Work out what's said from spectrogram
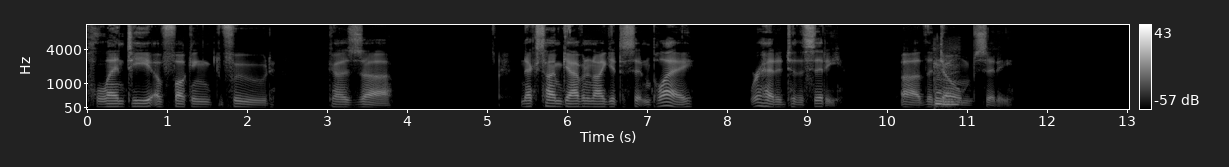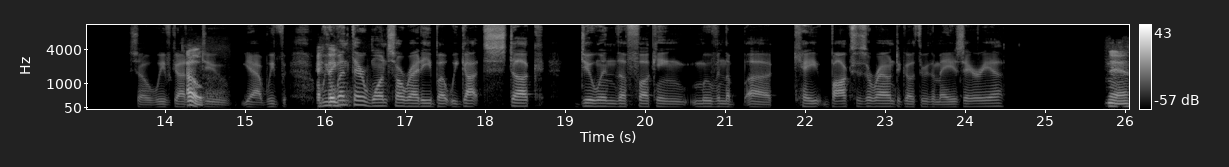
plenty of fucking food because uh, next time Gavin and I get to sit and play, we're headed to the city, uh, the Mhm. Dome City. So we've got to Oh. do, yeah, we've I we think went there once already, but we got stuck doing the fucking moving the uh ca- boxes around to go through the maze area. yeah.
